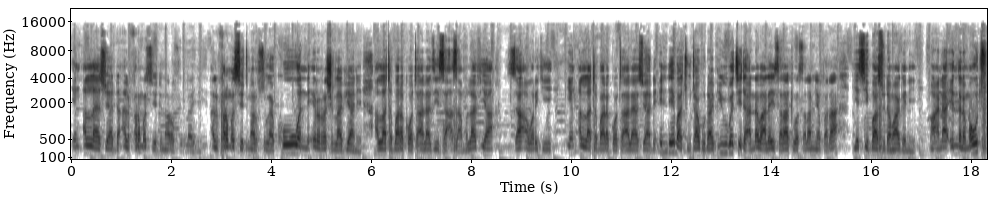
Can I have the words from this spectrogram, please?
in Allah ya so yadda alfarmar sayyidina rasulullahi. Alfarmar sayyidina rasulullahi kowanne irin rashin lafiya ne. Allah tabaraka wa ta'ala zai sa a samu lafiya za a warke. In Allah tabaraka wa ta'ala ya so yadda in dai ba cuta guda biyu bace da annabi alaihi salatu wassalam ya faɗa ya ce ba su da magani. Ma'ana indal maut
